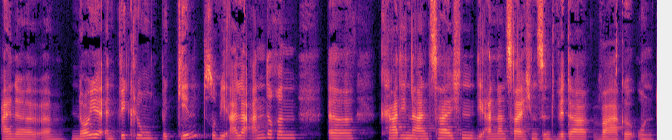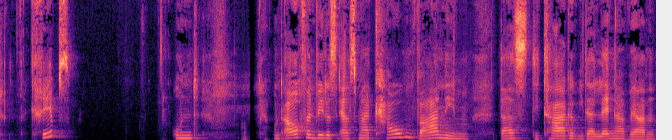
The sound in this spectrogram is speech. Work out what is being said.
eine ähm, neue Entwicklung beginnt, so wie alle anderen äh, kardinalen Zeichen. Die anderen Zeichen sind Widder, Waage und Krebs. Und und auch wenn wir das erstmal kaum wahrnehmen, dass die Tage wieder länger werden,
